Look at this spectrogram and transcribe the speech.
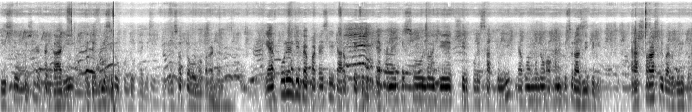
ডিসি অফিসে একটা গাড়ি মিছিল উপর উঠে এগুলো করার জন্য। এরপরের যে ব্যাপারটা হয়েছে এটা আরও পেতে এখানে কিছু হলো যে শেরপুরের ছাত্রলীগ এবং হলো ওখানে কিছু রাজনীতিবিদ। এরা সরাসরিভাবে গুলি করে।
